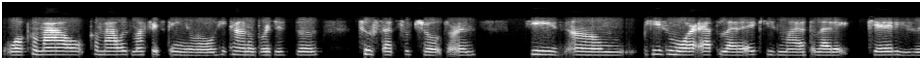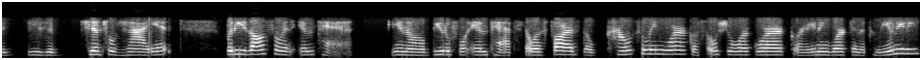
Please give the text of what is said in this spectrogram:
Well, Kamal, Kamal is my 15 year old. He kind of bridges the two sets of children. He's um he's more athletic. He's my athletic kid. He's a he's a gentle giant, but he's also an empath. You know, beautiful empath. So as far as the counseling work or social work work or any work in the community,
